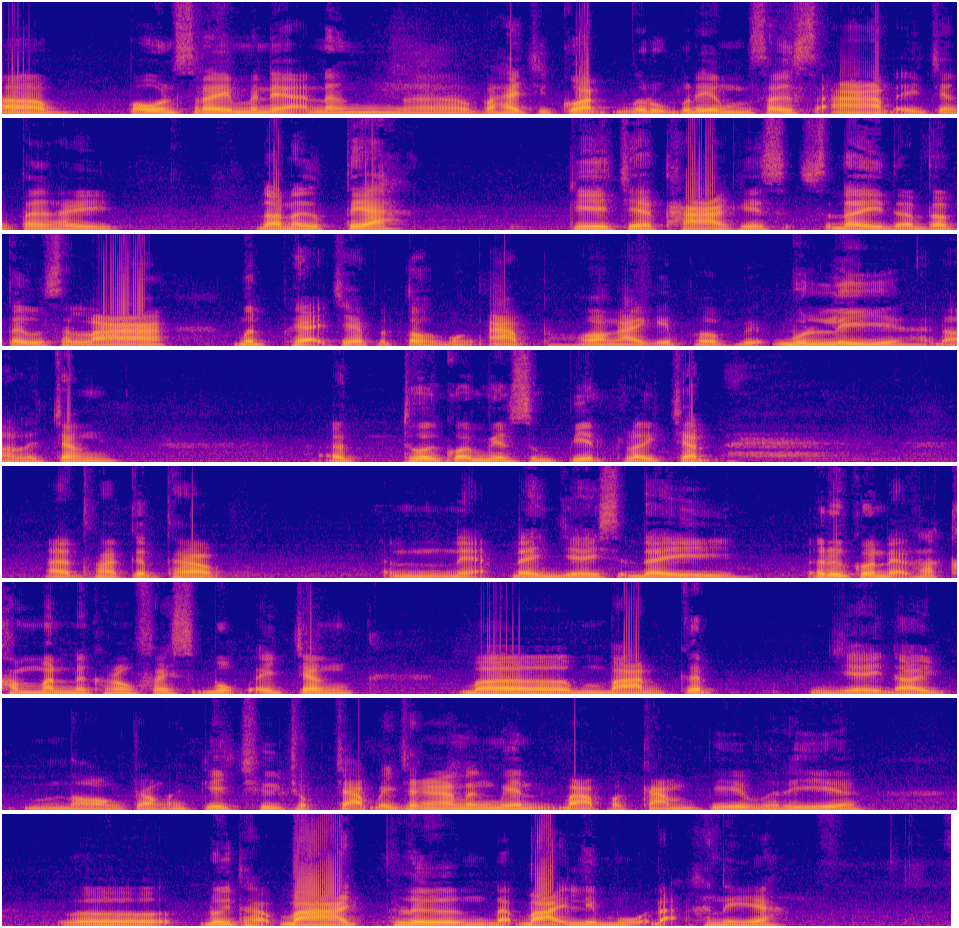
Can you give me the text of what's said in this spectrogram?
អឺបងអូនស្រីម្នាក់ហ្នឹងប្រហែលជាគាត់រូបរាងមិនសូវស្អាតអីចឹងទៅហើយដល់នៅផ្ទះគេចេះថាគេស្ដីទៅទៅសាលាមិត្តភ័ក្តិចេះបន្ទោសបង្អាប់រងថ្ងៃគេប្រើពាក្យ bully ដល់អញ្ចឹងធ្វើឲ្យគាត់មានសម្ពាធផ្លូវចិត្តអាត្មាគិតថាអ្នកដែលនិយាយស្ដីឬក៏អ្នកខ្លះ comment នៅក្នុង Facebook អីចឹងបើមិនបានគិត និយាយដោយបំណងចង់ឲ្យគេឈឺចុកចាប់អីចឹងអាហ្នឹងមានបាបកម្មពាវរាអឺដូចថាបាចភ្លើងដាក់បាចលាមកដាក់គ្នា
